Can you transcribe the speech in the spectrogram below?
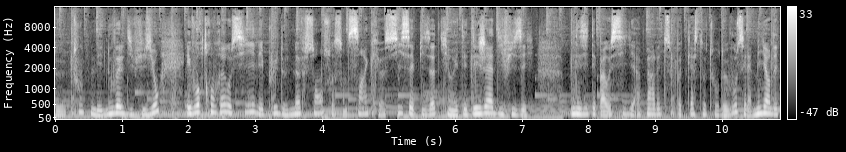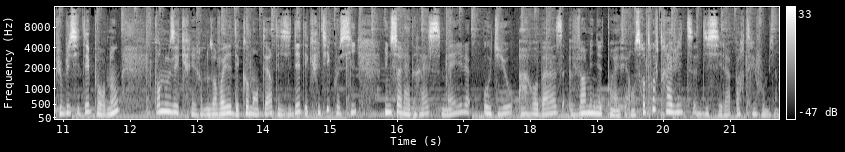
de toutes les nouvelles diffusions. Et vous retrouverez aussi les plus de 965 6 épisodes qui ont été déjà diffusés. N'hésitez pas aussi à parler de ce podcast autour de vous, c'est la meilleure des publicités pour nous. Pour nous écrire, nous envoyer des commentaires, des idées, des critiques aussi, une seule adresse, mail audio 20 minutes.fr. On se retrouve très vite, d'ici là, portez-vous bien.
